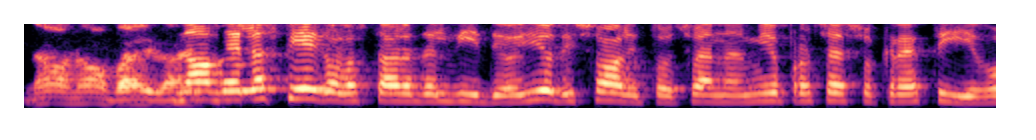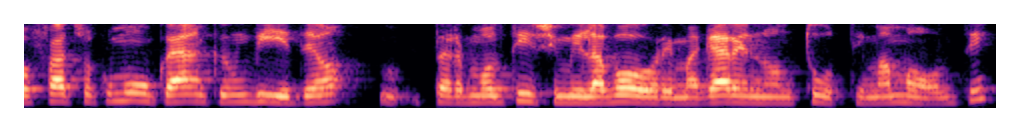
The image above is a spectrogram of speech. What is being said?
No, no, vai, vai. No, ve la spiego la storia del video. Io di solito, cioè nel mio processo creativo, faccio comunque anche un video per moltissimi lavori, magari non tutti, ma molti,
